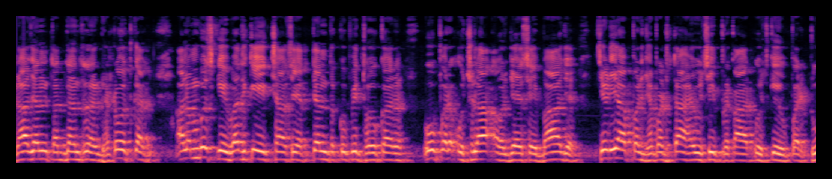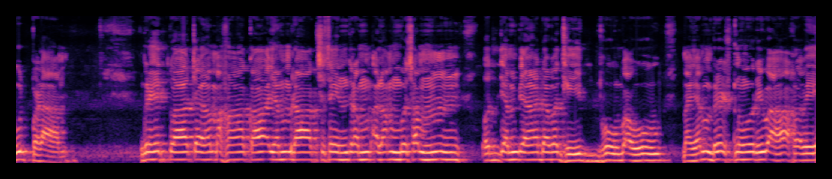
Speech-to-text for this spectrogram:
राजन तदनंतर घटोत्कच अलम्बुस के वध की इच्छा से अत्यंत कुपित होकर ऊपर उछला और जैसे बाज चिड़िया पर झपटता है, उसी प्रकार उसके ऊपर टूट पड़ा। गृहीत्वा च महाकायम राक्षसेन्द्रम अलम्बुसम। उद्यम्य नवधी भूमौ मयम विष्णुरिवाहवे।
